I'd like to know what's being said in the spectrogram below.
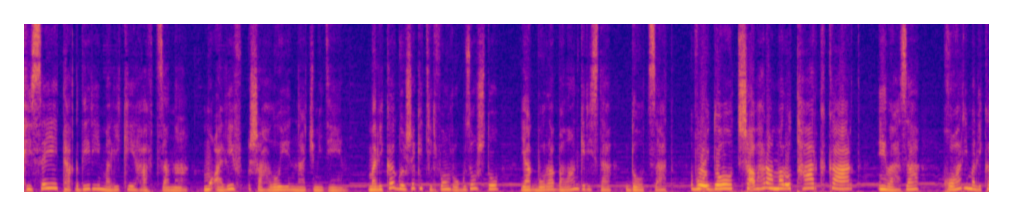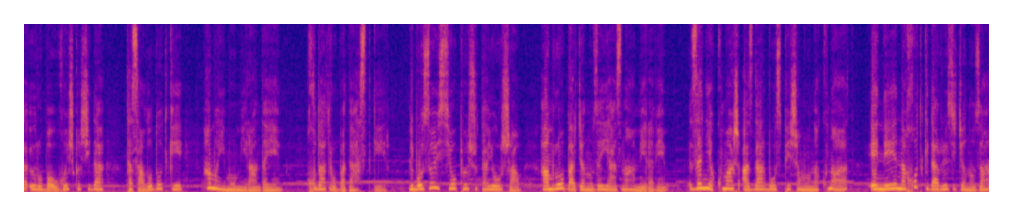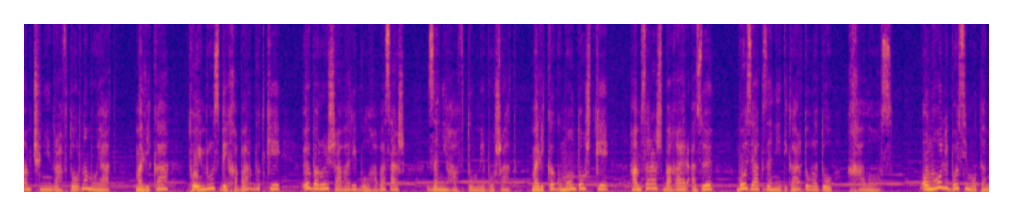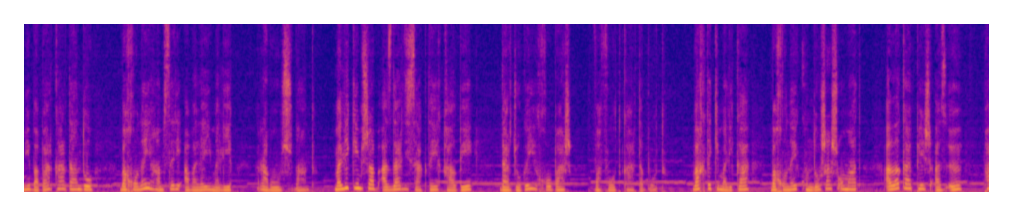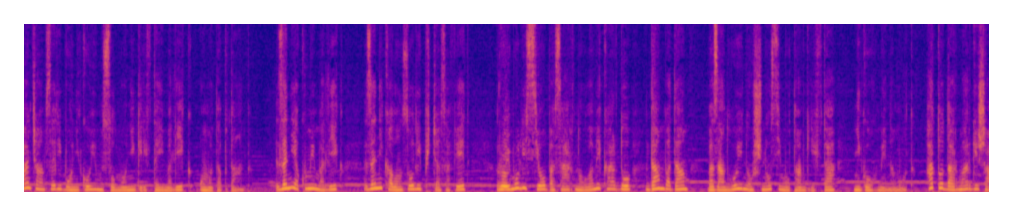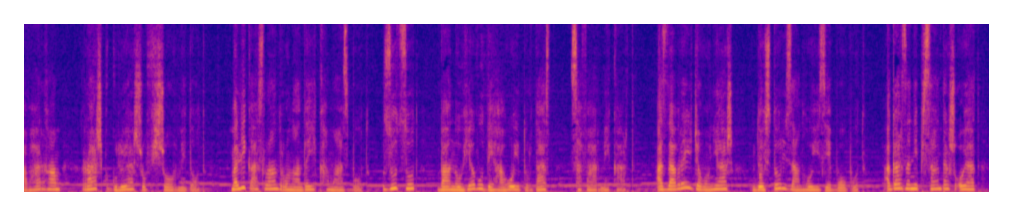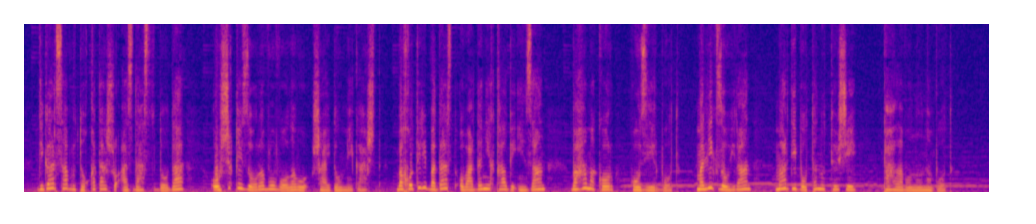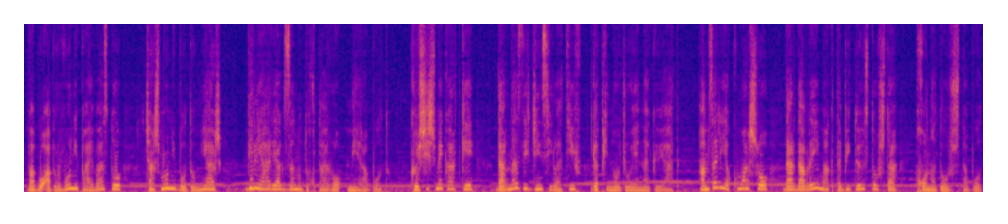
қиссаи тақдири малики ҳафтзана муаллиф шаҳлои наҷмиддин. Малика гӯшаки телефонро гузошту якбора баланд гириста дод зад. Вой дод шавҳарам маро тарк кард! Ин лаҳза хоҳари малика ӯро ба оғӯш кашида тасаллу дод ки ҳамаи мо мирандаем худатро ба даст гир. Либосҳои сиёҳ пӯшу тайёр шав. Ҳамроҳ ба ҷанозаи язнаам меравем. Зани якумаш аз дар боз пешамон накунад э не наход ки дар рӯзи ҷаноза ҳам чунин рафтор намояд. Малика то имрӯз бехабар буд ки ӯ барои шавҳари булҳавасаш зани ҳафтум мебошад. Малика гумон дошт ки ҳамсараш ба ғайр аз ӯ боз як зани дигар дораду халос. Онҳо либоси мотамӣ ба бар карданду ба хонаи ҳамсари аввалаи малик равон шуданд. Малик имшаб аз дарди сактаи қалбӣ дар ҷогаи хобаш вафот карда буд. Вақте ки малика ба хонаи кундошаш омад аллакай пеш аз ӯ панҷ ҳамсари бо никоҳи мусулмонӣ гирифтаи малик омада буданд. Зани якуми малик зани калонсоли пичасафед рӯймоли сиёҳ ба сар нола мекарду дам ба дам ба занҳои ношиноси мотам гирифта нигоҳ менамуд. Ҳатто дар марги шавҳар ҳам рашк гулӯяшро фишор медод. Малик аслан ронандаи камаз буд. Зуд зуд ба ноҳияву деҳаҳои дурдаст сафар мекард. Аз давраи ҷавониаш дӯстдори занҳои зебо буд агар зани писандаш ояд дигар сабру тоқаташро аз даст дода ошиқи зораву волаву шайдо мегашт. Ба хотири ба даст овардани қалби ин зан ба ҳама кор ҳозир буд. Малик зоҳиран марди бо тану тӯши паҳлавонона буд ва бо абрувони пайвасту чашмони бодомияш дили ҳар як зану духтарро мерабуд кӯшиш мекард ки дар назди ҷинси латиф гапи ноҷое нагӯяд ҳамсари якумашро дар давраи мактабӣ дӯст дошта хонадор шуда буд.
